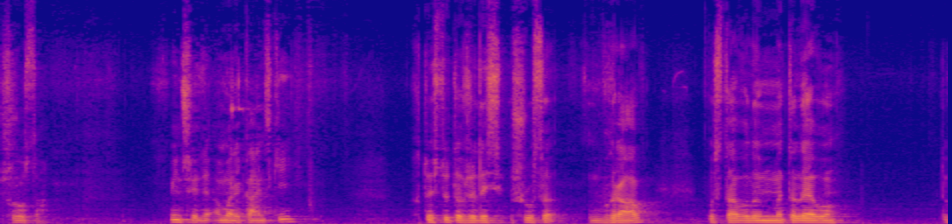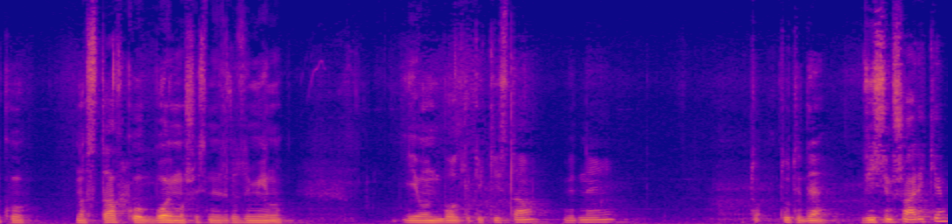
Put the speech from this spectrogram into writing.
шруса. Він ще йде американський. Хтось тут вже десь шруса вграв. Поставили металеву таку наставку, обойму, щось незрозуміло. І он болтик, який став від неї. Тут іде 8 шариків.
